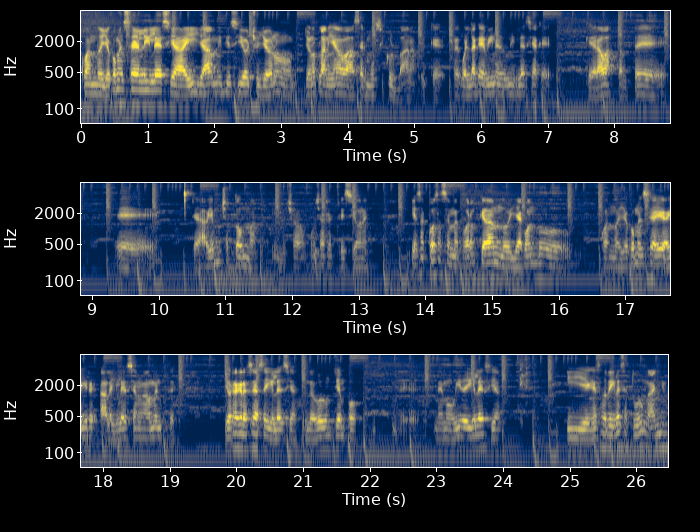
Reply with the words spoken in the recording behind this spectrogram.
cuando yo comencé en la iglesia, ahí ya en mis 18, yo no, yo no planeaba hacer música urbana, porque recuerda que vine de una iglesia que, que era bastante, eh, que había muchos dogmas y muchas, muchas restricciones. Y esas cosas se me fueron quedando y ya cuando, cuando yo comencé a ir a la iglesia nuevamente, yo regresé a esa iglesia y luego de un tiempo eh, me moví de iglesia y en esa otra iglesia estuve un año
